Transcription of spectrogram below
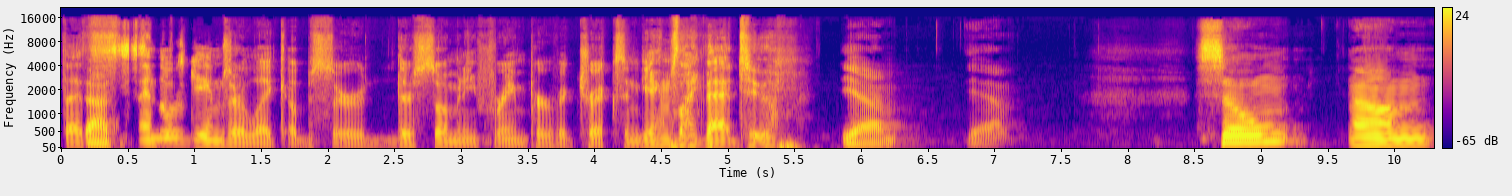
That's, That's- and those games are like absurd. There's so many frame perfect tricks in games like that too. Yeah, yeah. So, um,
